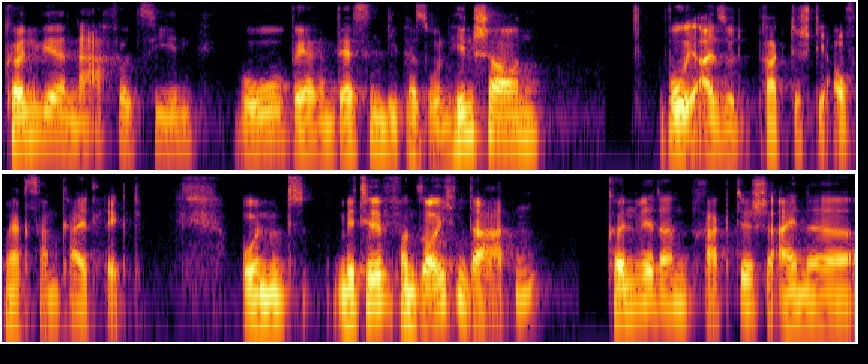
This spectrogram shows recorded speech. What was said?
können wir nachvollziehen, wo währenddessen die Personen hinschauen, wo also praktisch die Aufmerksamkeit liegt. Und mithilfe von solchen Daten können wir dann praktisch eine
